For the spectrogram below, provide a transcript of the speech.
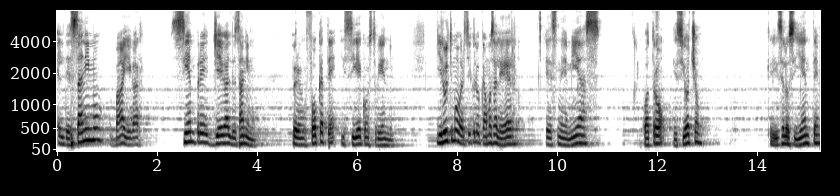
El desánimo va a llegar. Siempre llega el desánimo, pero enfócate y sigue construyendo. Y el último versículo que vamos a leer es Nehemías 4:18, que dice lo siguiente:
